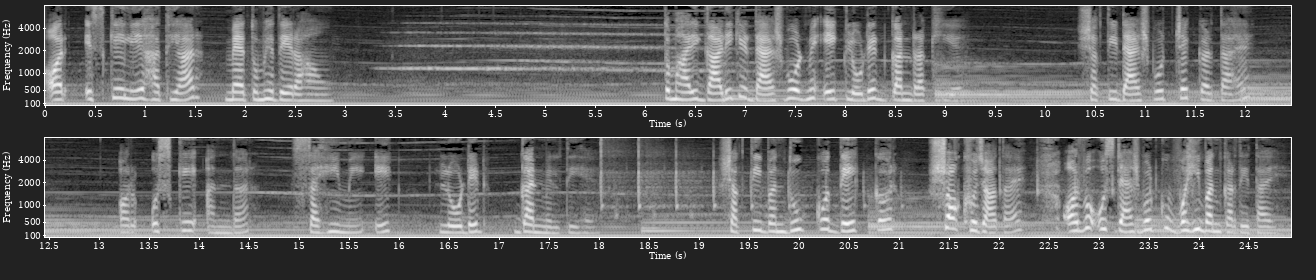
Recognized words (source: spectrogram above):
और इसके लिए हथियार मैं तुम्हें दे रहा हूँ। तुम्हारी गाड़ी के डैशबोर्ड में एक लोडेड गन रखी है। शक्ति डैशबोर्ड चेक करता है और उसके अंदर सही में एक लोडेड गन मिलती है। शक्ति बंदूक को देखकर शॉक हो जाता है और वो उस डैशबोर्ड को वहीं बंद कर देता है।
